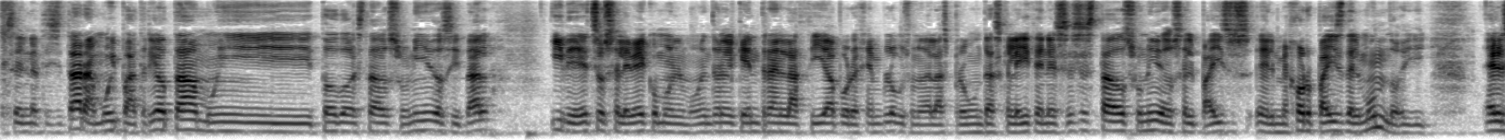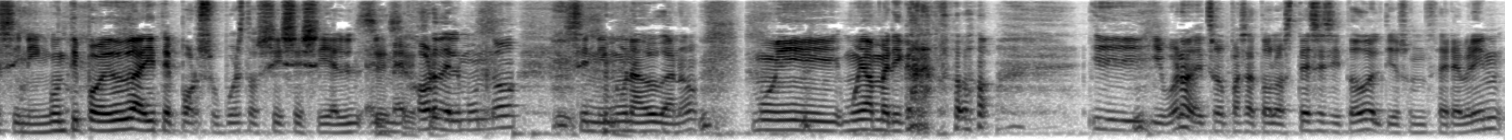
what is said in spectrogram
se necesitara, muy patriota, muy todo Estados Unidos y tal y de hecho se le ve como en el momento en el que entra en la CIA, por ejemplo, pues una de las preguntas que le dicen es ¿es Estados Unidos el país, el mejor país del mundo? Y él sin ningún tipo de duda dice, por supuesto, sí, sí, sí, el, mejor del mundo, sin ninguna duda, ¿no? Muy, muy americano todo. Y, y, bueno, de hecho pasa todos los tesis y todo, el tío es un cerebrín,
